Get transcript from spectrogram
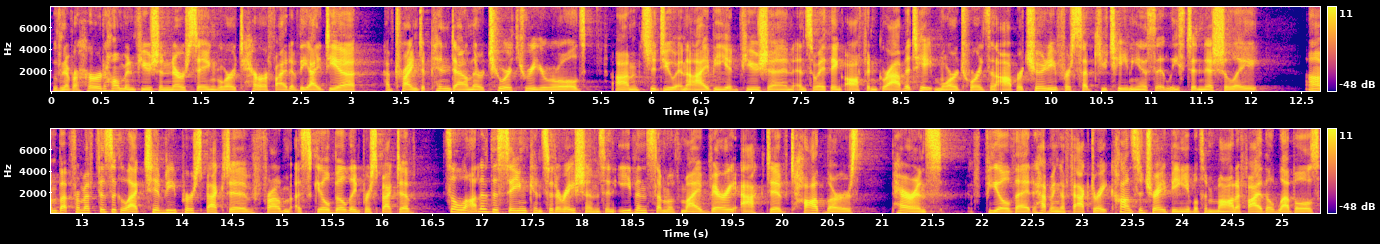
who've never heard home infusion nursing, who are terrified of the idea of trying to pin down their two or three year old um, to do an IV infusion. And so I think often gravitate more towards an opportunity for subcutaneous, at least initially. Um, but from a physical activity perspective, from a skill building perspective, it's a lot of the same considerations. And even some of my very active toddlers, parents feel that having a factor eight concentrate, being able to modify the levels,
